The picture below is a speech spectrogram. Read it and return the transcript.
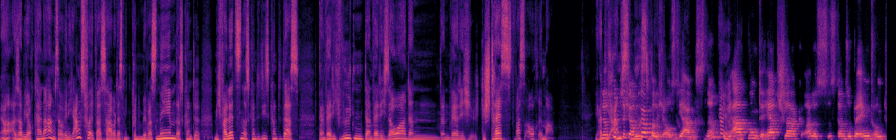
Ja, also habe ich auch keine Angst. Aber wenn ich Angst vor etwas habe, das könnte mir was nehmen, das könnte mich verletzen, das könnte dies, könnte das, dann werde ich wütend, dann werde ich sauer, dann, dann werde ich gestresst, was auch immer. Ja, das fühlt Angst sich auch körperlich aus, die Angst. Ne? Ja, die Atmung, der Herzschlag, alles ist dann so beengt und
